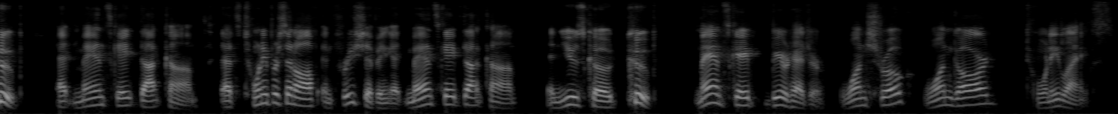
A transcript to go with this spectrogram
COOP at manscaped.com. That's 20% off and free shipping at manscaped.com and use code COOP. Manscaped Beard Hedger. One stroke, one guard, 20 lengths.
